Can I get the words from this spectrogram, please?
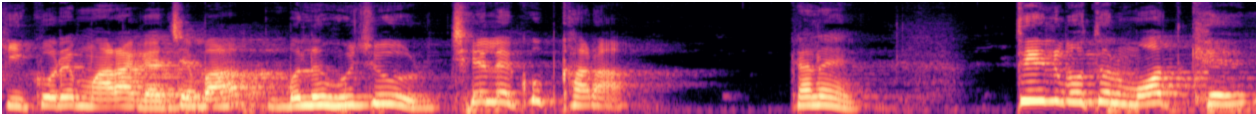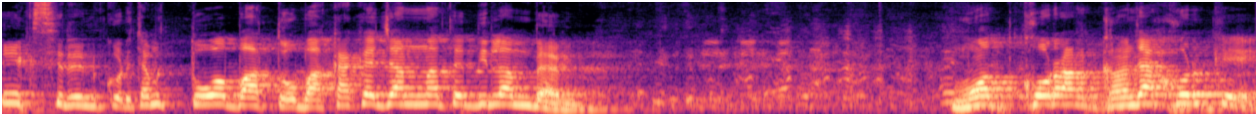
কি করে মারা গেছে বাপ? বলে, হুজুর, ছেলে খুব খারাপ। কেন? তিন বোতল মদ খেয়ে অ্যাক্সিডেন্ট করেছে। আমি তোবা তোবা, কাকে জান্নাতে দিলাম ব্যাম মদ খোর আর গাঁজা খোরকে?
